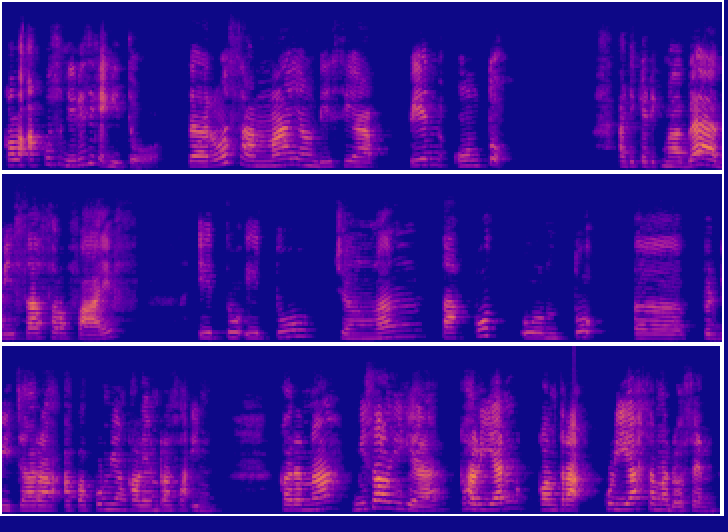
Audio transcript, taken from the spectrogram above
Kalau aku sendiri sih kayak gitu. Terus sama yang disiapin untuk adik-adik maba bisa survive itu itu jangan takut untuk uh, berbicara apa pun yang kalian rasain karena misalnya ya, kalian kontrak kuliah sama dosen.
